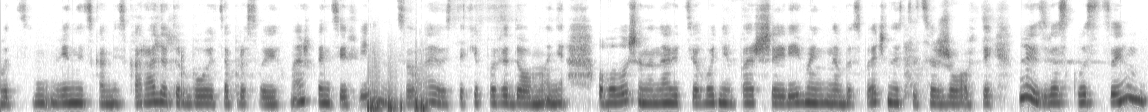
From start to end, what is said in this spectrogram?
от Вінницька міська рада турбується про своїх мешканців і надсилає ось такі повідомлення. Оголошено навіть сьогодні перший рівень небезпечності це жовтий. Ну і в зв'язку з цим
